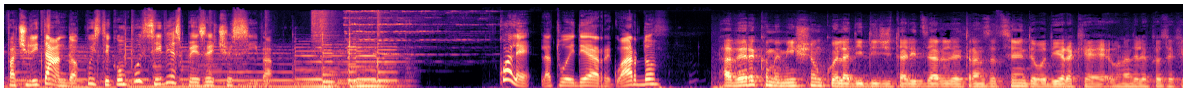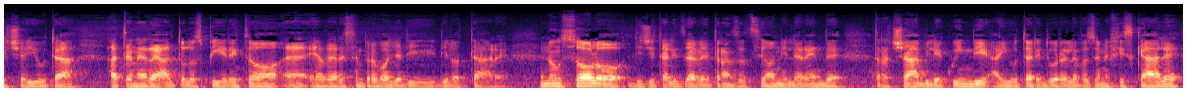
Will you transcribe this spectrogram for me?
facilitando acquisti compulsivi e spesa eccessiva. Qual è la tua idea al riguardo? Avere come mission quella di digitalizzare le transazioni devo dire che è una delle cose che ci aiuta a tenere alto lo spirito eh, e avere sempre voglia di, di, lottare. Non solo digitalizzare le transazioni le rende tracciabili e quindi aiuta a ridurre l'evasione fiscale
